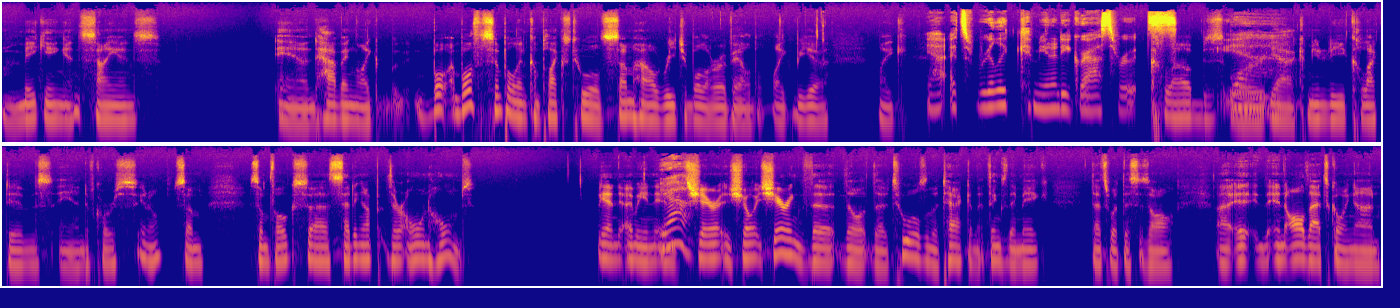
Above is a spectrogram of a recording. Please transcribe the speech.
making and science, and having like bo- both simple and complex tools somehow reachable or available, like via like Yeah, it's really community grassroots. clubs or Yeah. yeah community collectives and of course you know some some folks uh, setting up their own homes and i mean and Yeah. share, show, sharing the, the the tools and the tech and the things they make that's what this is all uh, it, and all that's going on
